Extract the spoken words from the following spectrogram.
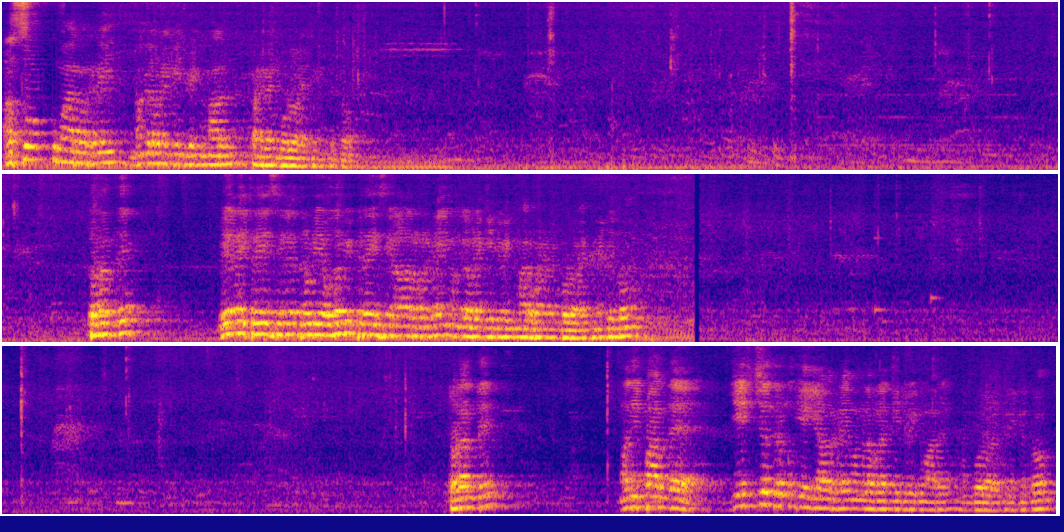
அசோக் குமார் அவர்களை மங்கள வழக்கை கிடைக்குமாறு பணிவன் போடு தொடர்ந்து வேலை பிரதேச செயலகத்தினுடைய உதவி பிரதேச செயலாளர் அவர்களை மங்கள வழக்கை வைக்குமாறு பணிவன் போடு தொடர்ந்து மதிப்பார்ந்த ஜெயச்சந்திரமுகி ஐயா அவர்களை மங்கள வழக்கில் வைக்குமாறு அன்போடு வளர்த்திருக்கின்றோம்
